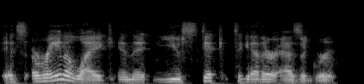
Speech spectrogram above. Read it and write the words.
it's arena like in that you stick together as a group.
